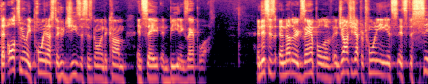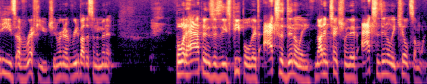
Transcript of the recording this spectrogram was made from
that ultimately point us to who Jesus is going to come and save and be an example of. And this is another example of, in Joshua chapter 20, it's, it's the cities of refuge. And we're going to read about this in a minute. But what happens is these people, they've accidentally, not intentionally, they've accidentally killed someone.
